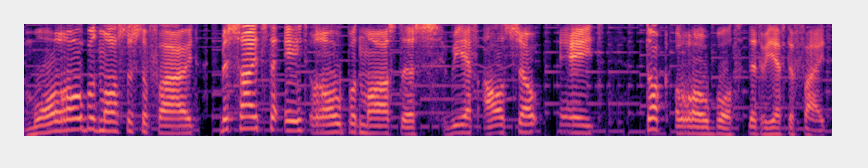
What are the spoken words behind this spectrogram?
More robot masters to fight. Besides the 8 robot masters, we have also 8 Doc Robot that we have to fight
